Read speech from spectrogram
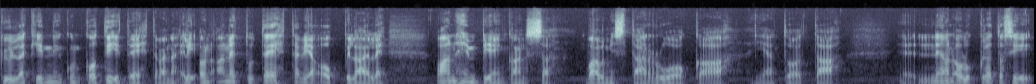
kylläkin niin kuin kotitehtävänä, eli on annettu tehtäviä oppilaille vanhempien kanssa valmistaa ruokaa. Ja tuota, ne on ollut kyllä tosi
